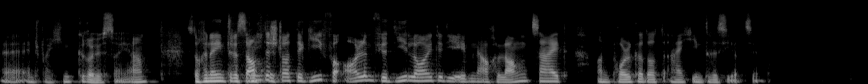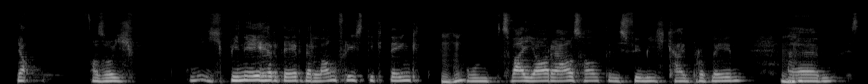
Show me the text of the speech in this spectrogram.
äh, entsprechend größer. Ja, ist doch eine interessante Richtig. Strategie, vor allem für die Leute, die eben auch Langzeit an Polkadot eigentlich interessiert sind. Ja, also ich, ich bin eher der, der langfristig denkt mhm. und zwei Jahre aushalten ist für mich kein Problem. Mhm. Ähm, es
